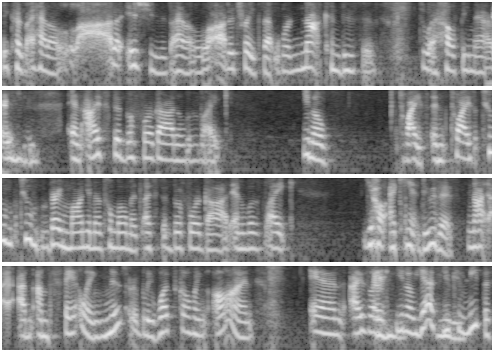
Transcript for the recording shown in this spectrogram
Because I had a lot of issues. I had a lot of traits that were not conducive to a healthy marriage. And I stood before God and was like, you know, twice and twice, two two very monumental moments. I stood before God and was like, yo, I can't do this. Not, I, I'm, I'm failing miserably. What's going on? And I was like, Mhm. you know, yes, you can meet the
